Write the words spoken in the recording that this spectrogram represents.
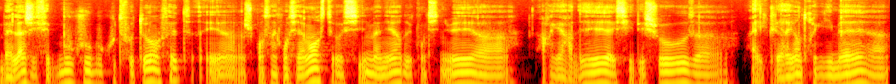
ben là, j'ai fait beaucoup, beaucoup de photos en fait, et je pense inconsciemment, c'était aussi une manière de continuer à, à regarder, à essayer des choses, à, à éclairer entre guillemets, à,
